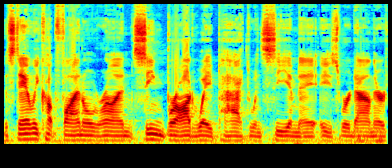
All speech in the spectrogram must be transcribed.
The Stanley Cup final run, seeing Broadway packed when CMAs were down there.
